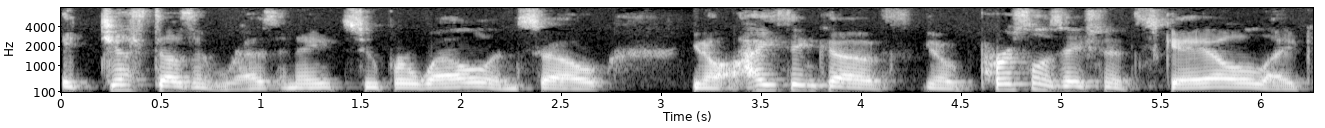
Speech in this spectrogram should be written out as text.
it just doesn't resonate super well. And so, you know, I think of you know personalization at scale, like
